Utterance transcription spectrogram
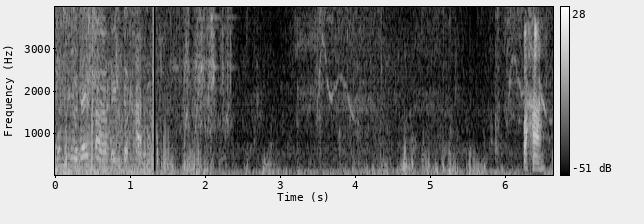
มันคือได้ปลาเป็นจะพันปลา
